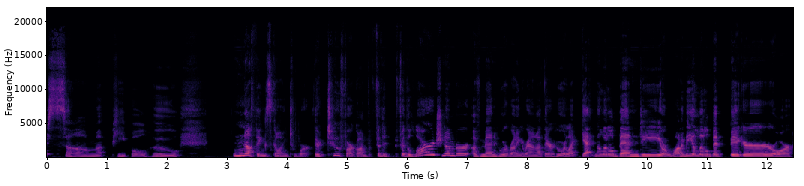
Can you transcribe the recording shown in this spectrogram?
some people who nothing's going to work. They're too far gone. But for the for the large number of men who are running around out there who are like getting a little bendy or want to be a little bit bigger or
